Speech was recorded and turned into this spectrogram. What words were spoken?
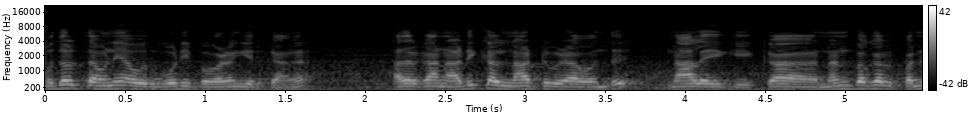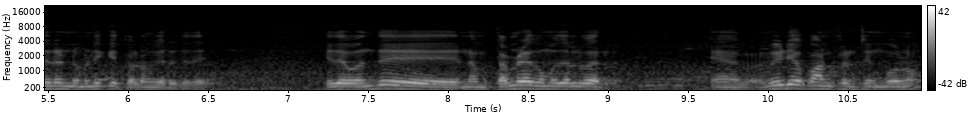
முதல் தவணையாக ஒரு கோடி இப்போ வழங்கியிருக்காங்க. அதற்கான அடிக்கல் நாட்டு விழா வந்து நாளைக்கு கா நண்பகல் பன்னிரெண்டு மணிக்கு தொடங்க இருக்குது. இதை வந்து நம் தமிழக முதல்வர் வீடியோ கான்ஃபரன்சிங் மூலம்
